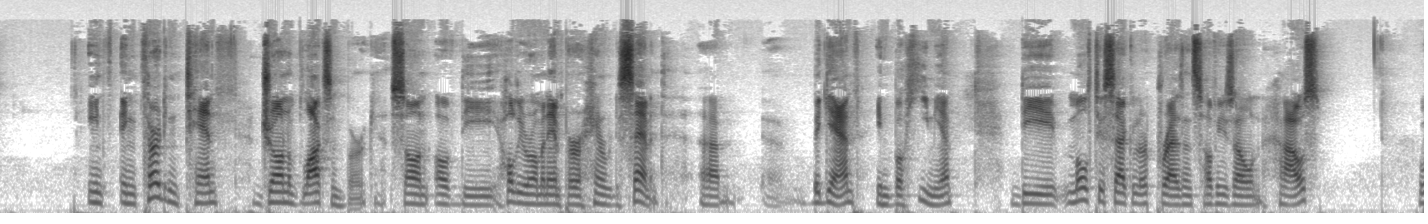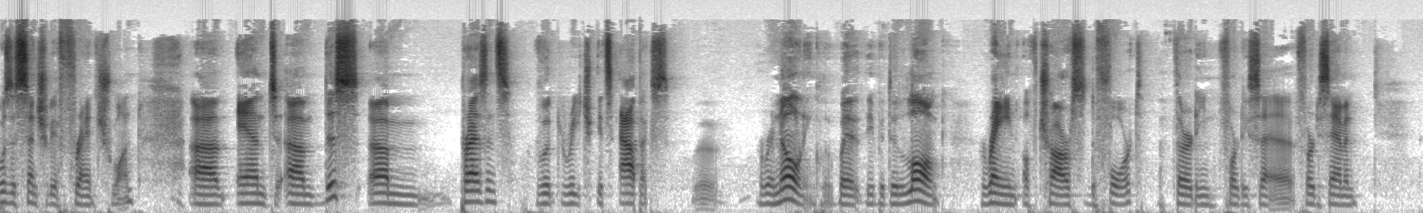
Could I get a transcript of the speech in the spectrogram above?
In in 1310, John of Luxembourg, son of the Holy Roman Emperor Henry VII, um, uh, began in Bohemia the multi-secular presence of his own house. It was essentially a French one, uh, and um, this um, presence would reach its apex, uh, with, with the long reign of Charles IV, 1347,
